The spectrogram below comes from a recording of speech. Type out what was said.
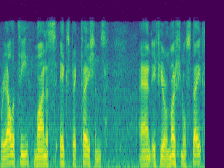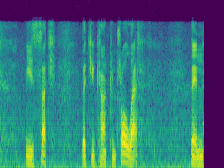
reality minus expectations. And if your emotional state is such that you can't control that, then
